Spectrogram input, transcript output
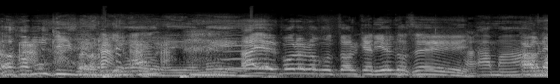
No, como un quimbo. Señores, Dios mío. Ay, el pobre locutor queriéndose Amable.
